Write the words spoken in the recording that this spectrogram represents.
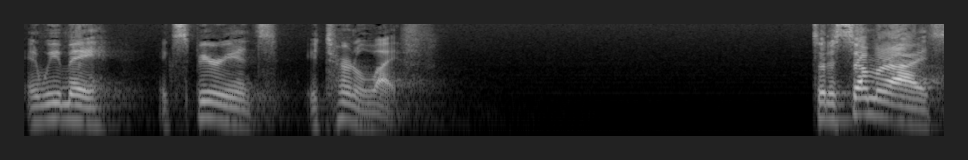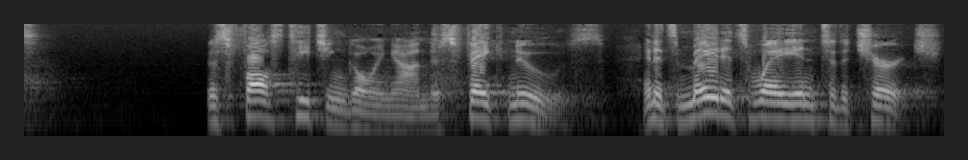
and we may experience eternal life. So, to summarize, there's false teaching going on, there's fake news, and it's made its way into the church.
